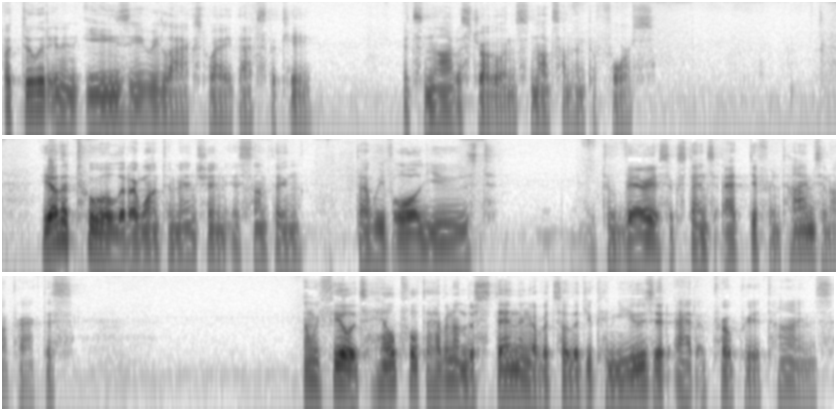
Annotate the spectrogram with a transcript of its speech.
but do it in an easy, relaxed way. That's the key. It's not a struggle and it's not something to force. The other tool that I want to mention is something that we've all used to various extents at different times in our practice. And we feel it's helpful to have an understanding of it so that you can use it at appropriate times.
